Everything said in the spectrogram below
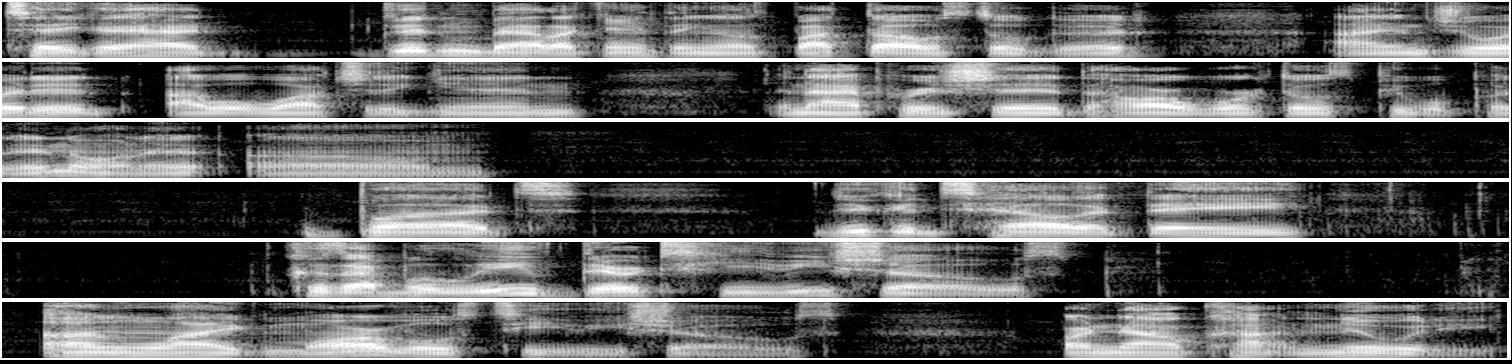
take. It had good and bad like anything else, but I thought it was still good. I enjoyed it. I will watch it again, and I appreciate the hard work those people put in on it. Um, but you could tell that they, because I believe their TV shows, unlike Marvel's TV shows, are now continuity.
